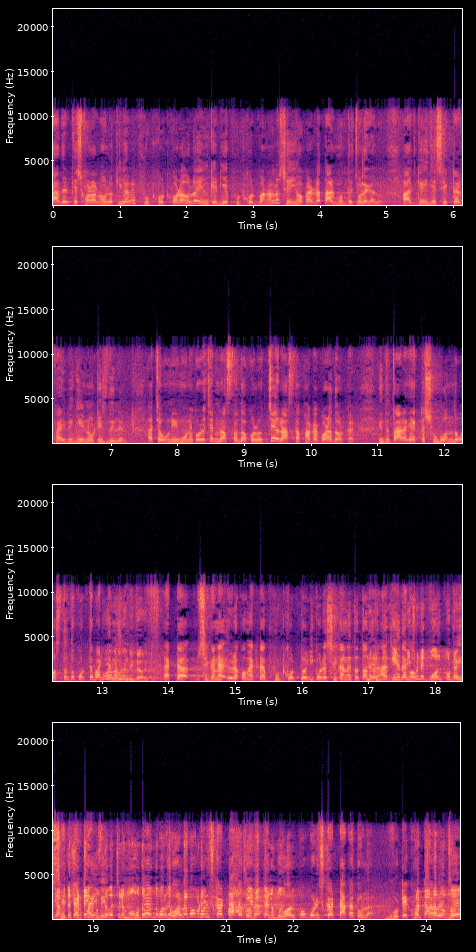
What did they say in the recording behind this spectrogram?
তাদেরকে সরানো হলো কীভাবে? ফুড কোর্ট করা হলো এনকে দিয়ে ফুড কোর্ট বানালো সেই হকাররা তার মধ্যে চলে গেল। আজকে এই যে সেক্টর ফাইভে গিয়ে নোটিশ দিলেন আচ্ছা উনি মনে করেছেন রাস্তা দখল হচ্ছে রাস্তা ফাঁকা করা দরকার। কিন্তু তার আগে একটা সুবন্দোবস্ত তো করতে পারতেন। একটা সেখানে এরকম একটা ফুড কোর্ট তৈরি করে সেখানে তো তাদের আজকে দেখো গল্পটা কি? আমি তো সেটাই বুঝতে পারছি না, মমতা বন্দ্যোপাধ্যায় পরিষ্কার টাকা তোলা? গল্প পরিষ্কার টাকা তোলা। ভোটে খরচা হয়েছে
